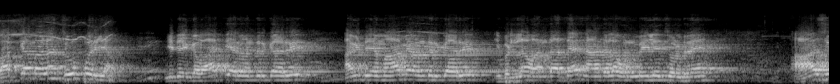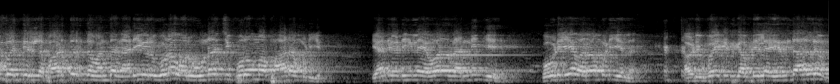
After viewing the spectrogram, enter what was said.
பக்கமெல்லாம் சூப்பரியா இது எங்க வாத்தியார் வந்திருக்காரு அங்கிட்ட என் மாமே வந்திருக்காரு. இப்படி எல்லாம் வந்தாத்தான் நாங்கெல்லாம் உண்மையிலேயே சொல்றேன். ஆஸ்பத்திரியில படுத்திருந்த வந்த நடிகர் கூட ஒரு உணர்ச்சி பூர்வமா பாட முடியும். ஏன்னு கேட்டீங்களா எவ்வளவு ரன்னிங்கு கூடயே வர முடியல. அப்படி போய்கிட்டு இருக்கு. அப்படி எல்லாம் இருந்தாலும்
